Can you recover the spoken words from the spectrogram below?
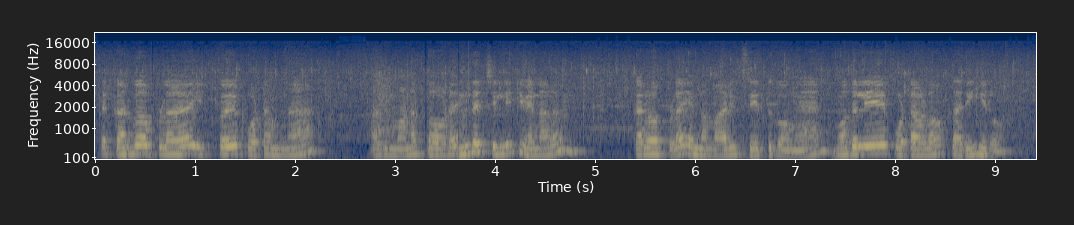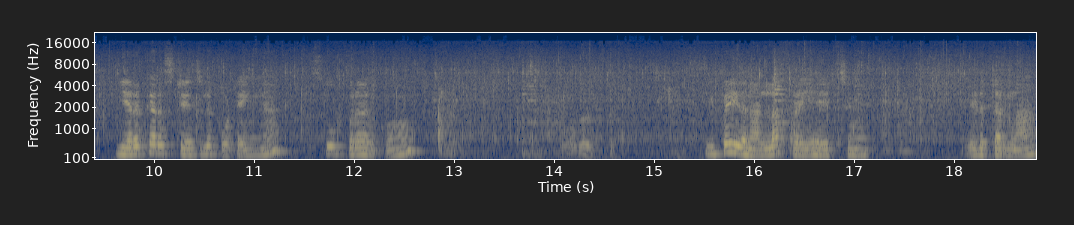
இந்த கருவேப்பிலை இப்போவே போட்டோம்னா அது மணத்தோட இந்த சில்லிக்கு வேணாலும் கருவேப்பிலை இந்த மாதிரி சேர்த்துக்கோங்க. முதல்லே போட்டாலும் கருகிரும். இறக்குற ஸ்டேஜில் போட்டிங்கன்னா சூப்பராக இருக்கும். இப்போ இது நல்லா ஃப்ரை ஆயிடுச்சுங்க. எடுத்துடலாம்.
